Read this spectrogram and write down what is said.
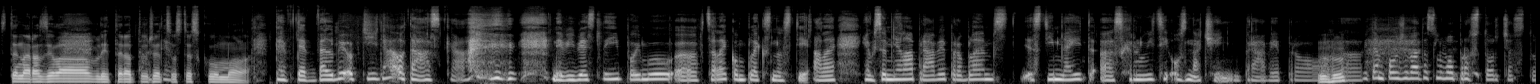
jste narazila v literatuře, co jste zkoumala? To je, to je velmi obtížná otázka. Nevím, jestli ji pojmu eh, v celé komplexnosti, ale já už jsem měla právě problém s, s tím najít schrnující označení právě pro... Mm-hmm. Vy tam používáte slovo prostor často.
